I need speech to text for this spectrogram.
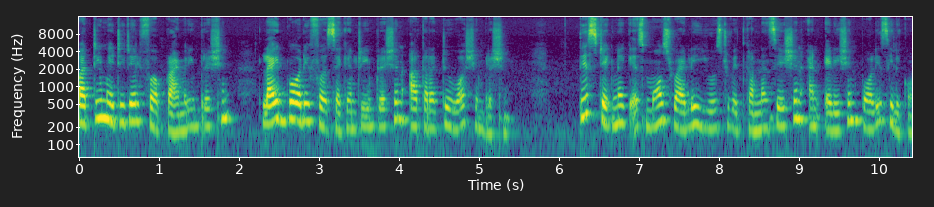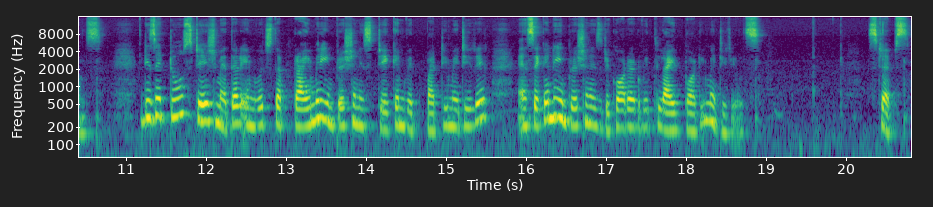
putty material for primary impression, light body for secondary impression or corrective wash impression. This technique is most widely used with condensation and addition polysilicones. It is a two-stage method in which the primary impression is taken with putty material and secondary impression is recorded with light body materials. Steps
